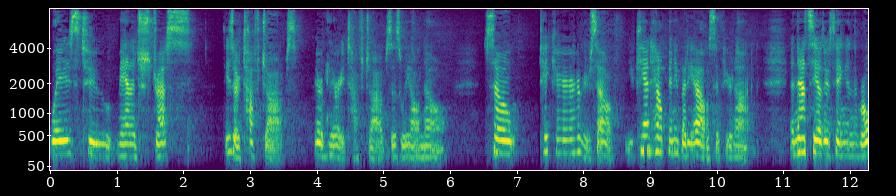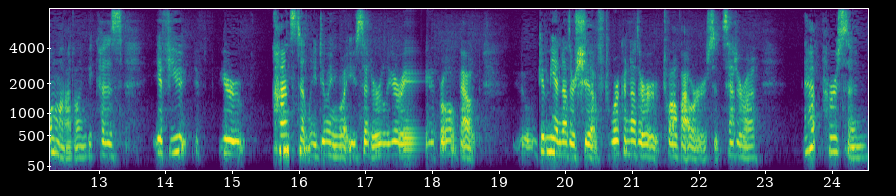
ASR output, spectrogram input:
ways to manage stress. These are tough jobs. They're very tough jobs, as we all know. So take care of yourself. You can't help anybody else if you're not. And that's the other thing in the role modeling because if you if you're constantly doing what you said earlier, April, about give me another shift, work another 12 hours, etc., that person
